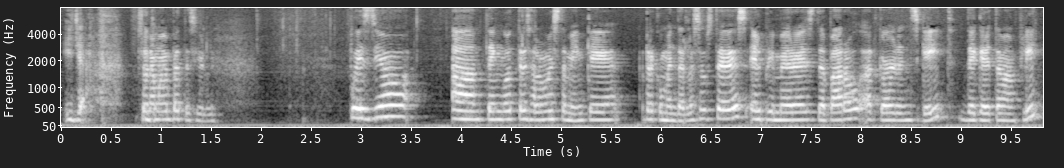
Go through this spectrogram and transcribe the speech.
Y ya. Suena muy apetecible. Pues yo Ah, tengo tres álbumes también que recomendarles a ustedes. El primero es The Battle at Gardens Gate de Greta Van Fleet.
